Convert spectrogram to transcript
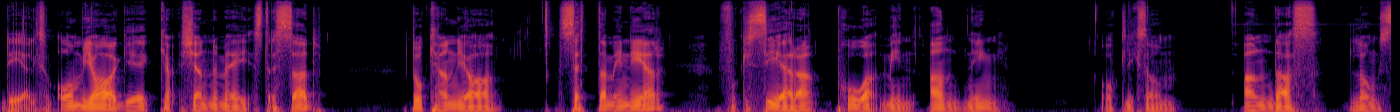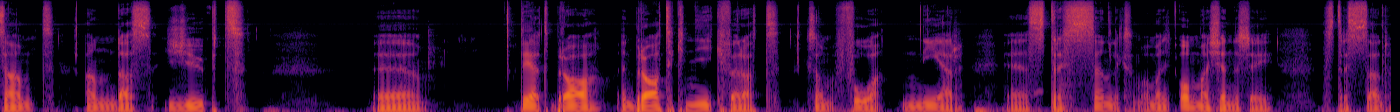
det liksom. Om jag eh, känner mig stressad då kan jag sätta mig ner fokusera på min andning och liksom andas långsamt, andas djupt eh, Det är ett bra, en bra teknik för att liksom få ner eh, stressen liksom, om man, om man känner sig stressad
